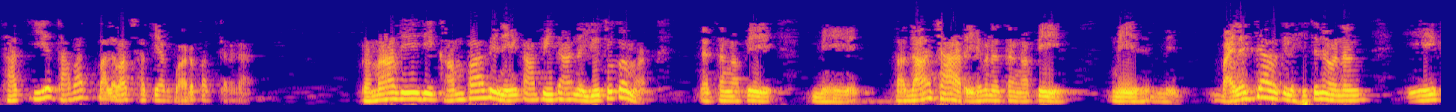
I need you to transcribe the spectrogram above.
සතිය තවත් බලවත් සතියක් බාරපත් කරගන්න. ප්‍රමාදයේදී කම්පා වෙන එක අපි හිතන යුතුයකමක්. නැත්නම් අපේ මේ සදාචාරය එහෙම නැත්නම් අපේ මේ මේ බයලජ්ජාව කියලා හිතනවා නම් ඒක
